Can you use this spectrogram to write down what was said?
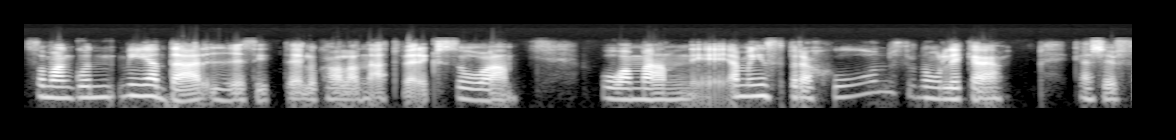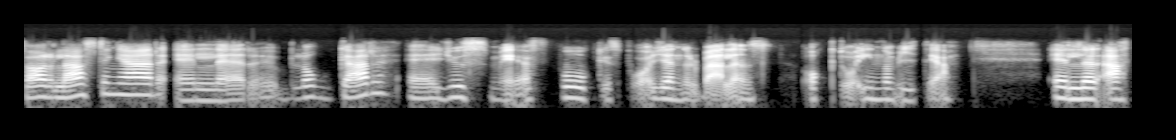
Så om man går med där i sitt eh, lokala nätverk så får man ja, inspiration från olika kanske föreläsningar eller bloggar eh, just med fokus på gender balance och då inom IT. Eller att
